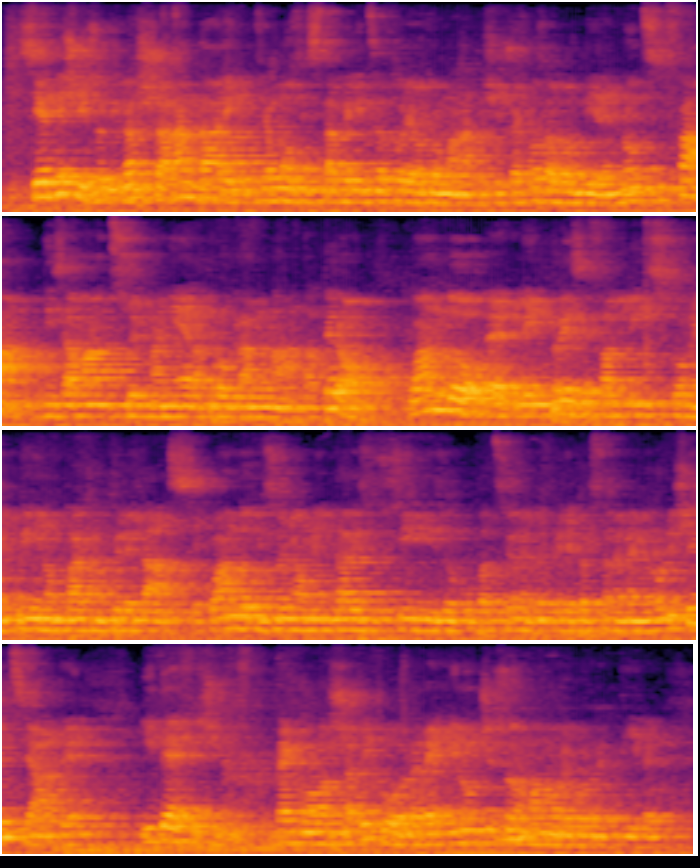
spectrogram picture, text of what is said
si è deciso di lasciare andare i famosi stabilizzatori automatici, cioè cosa vuol dire? Non si fa disavanzo in maniera programmata, però quando eh, le imprese falliscono e quindi non pagano più le tasse, quando bisogna aumentare i sussidi di disoccupazione perché le persone vengono licenziate, i deficit vengono lasciati correre e non ci sono manovre correttive.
